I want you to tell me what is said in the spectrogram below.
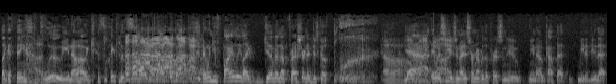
like a thing of glue. You know how it gets like the solid countertop, and when you finally like give enough pressure, and it just goes. Oh, yeah, oh my it was huge, and I just remember the person who you know got that me to do that.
